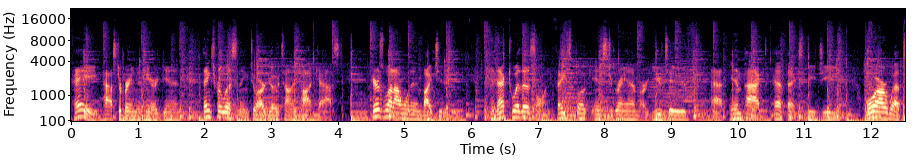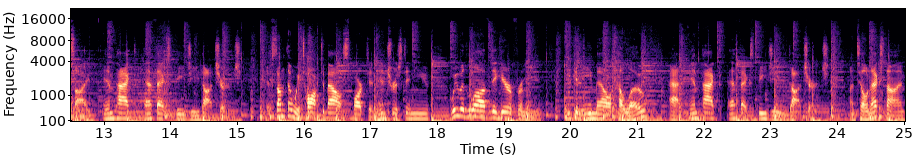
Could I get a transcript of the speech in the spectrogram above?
Hey, Pastor Brandon here again. Thanks for listening to our Go Time podcast. Here's what I want to invite you to do connect with us on Facebook, Instagram, or YouTube at Impact FXBG or our website, impactfxbg.church. If something we talked about sparked an interest in you, we would love to hear from you. You can email hello at impactfxbg.church. Until next time,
